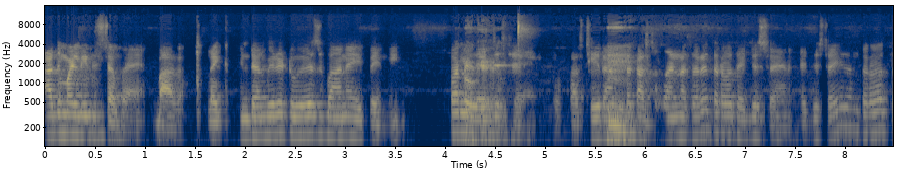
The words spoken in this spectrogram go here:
అది మళ్ళీ డిస్టర్బ్ అయ్యాయి బాగా. లైక్ ఇంటర్మీడియట్ టూ ఇయర్స్ బాగానే అయిపోయింది. పర్లేదు. అడ్జస్ట్ అయ్యాను ఫస్ట్ ఇయర్ అంతా. కష్టపడినా సరే తర్వాత అడ్జస్ట్ అయ్యాను అడ్జస్ట్ అయ్యి దాని తర్వాత.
